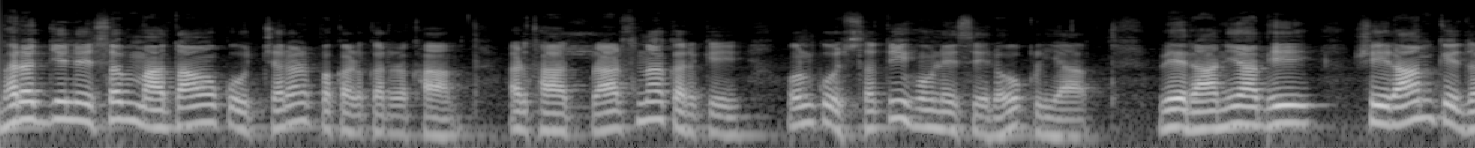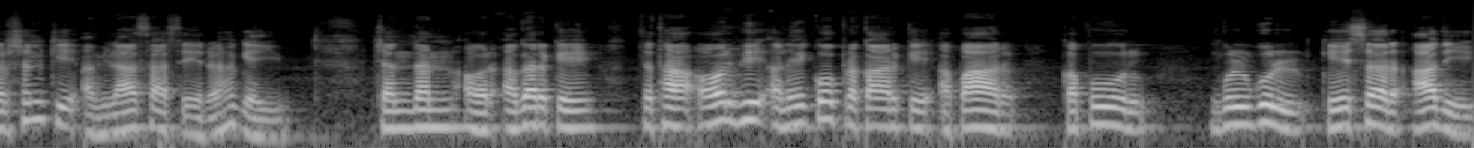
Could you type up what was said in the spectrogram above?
भरत जी ने सब माताओं को चरण पकड़ कर रखा, अर्थात प्रार्थना करके उनको सती होने से रोक लिया। वे रानियाँ भी श्री राम के दर्शन की अभिलाषा से रह गई। चंदन और अगर के तथा और भी अनेकों प्रकार के अपार कपूर, गुलगुल, केसर आदि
